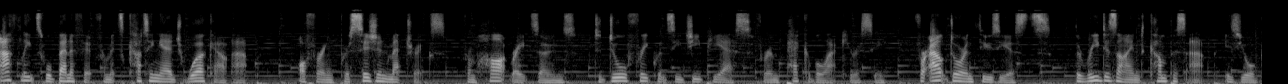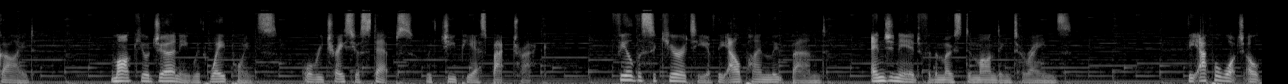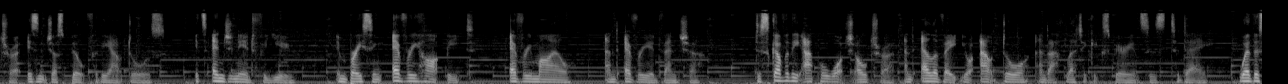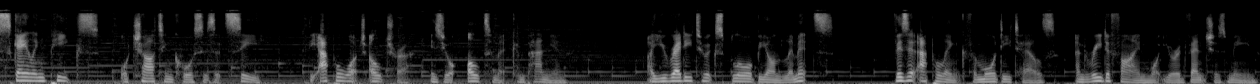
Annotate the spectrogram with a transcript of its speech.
Athletes will benefit from its cutting edge workout app, offering precision metrics from heart rate zones to dual frequency GPS for impeccable accuracy. For outdoor enthusiasts, the redesigned Compass app is your guide. Mark your journey with waypoints or retrace your steps with GPS Backtrack. Feel the security of the Alpine Loop Band, engineered for the most demanding terrains. The Apple Watch Ultra isn't just built for the outdoors, it's engineered for you, embracing every heartbeat, every mile, and every adventure. Discover the Apple Watch Ultra and elevate your outdoor and athletic experiences today. Whether scaling peaks or charting courses at sea, the Apple Watch Ultra is your ultimate companion. Are you ready to explore beyond limits? Visit Apple Inc. for more details and redefine what your adventures mean.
